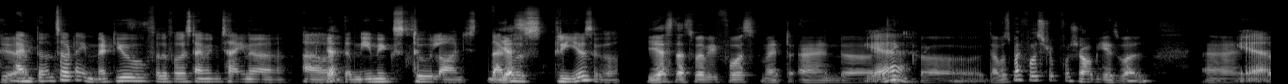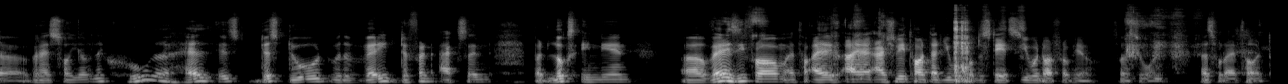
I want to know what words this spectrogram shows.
yeah. And turns out I met you for the first time in China. Uh, Yeah. The Mi Mix 2 launch. That Yes. was three years ago. Yes, that's where we first met, and uh, I Yeah. think uh, that was my first trip for Xiaomi as well. And Yeah. uh, when I saw you, I was like, "Who the hell is this dude with a very different accent, but looks Indian? Uh, where is he from?" I thought I, I actually thought that you were from the states. You were not from here. First of all, that's what I thought.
